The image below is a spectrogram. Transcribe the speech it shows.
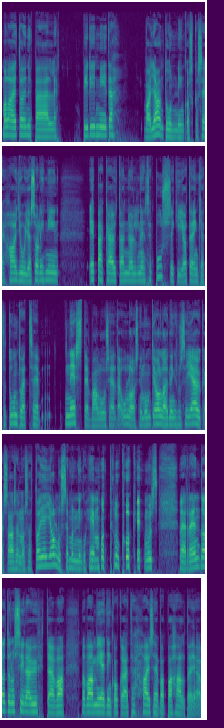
Mä laitoin ne päälle, pidin niitä vajaan tunnin, koska se haju ja se oli niin epäkäytännöllinen se pussikin jotenkin, että tuntui, että se neste valuu sieltä ulos, niin mun piti olla jotenkin semmoisen jäykässä asennossa. Toi ei ollut semmoinen niin hemmottelukokemus. Mä en rentoutunut siinä yhtään, vaan mä vaan mietin koko ajan, että haiseepa pahalta ja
